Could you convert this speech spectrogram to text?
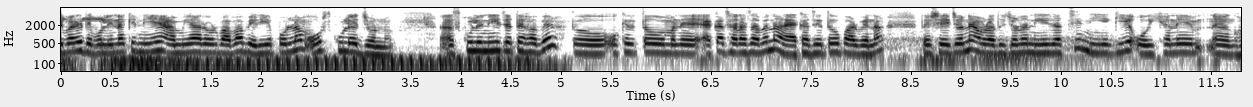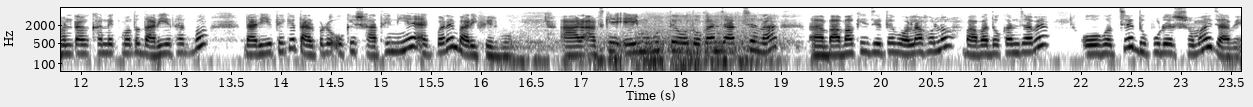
এবারে দেবলীনাকে নিয়ে আমি আর ওর বাবা বেরিয়ে পড়লাম ওর স্কুলের জন্য। স্কুলে নিয়ে যেতে হবে, তো ওকে তো মানে একা ছাড়া যাবে না, একা যেতেও পারবে না। তো সেই জন্য আমরা দুজনে নিয়ে যাচ্ছি, নিয়ে গিয়ে ওইখানে ঘন্টাখানেক মতো দাঁড়িয়ে থাকব। দাঁড়িয়ে থেকে তারপরে ওকে সাথে নিয়ে একবারে বাড়ি ফিরবো। আর আজকে এই মুহূর্তে ও দোকান যাচ্ছে না বাবাকে যেতে বলা হলো, বাবা দোকান যাবে, ও হচ্ছে দুপুরের সময় যাবে।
